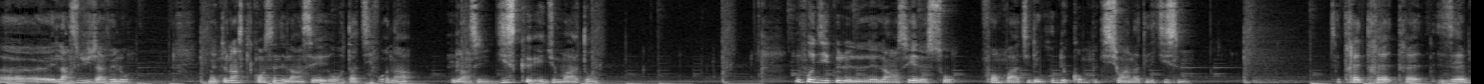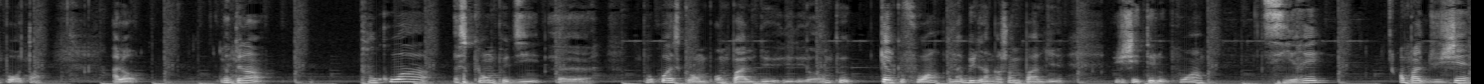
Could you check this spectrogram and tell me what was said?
euh, et le lancer du javelot. Maintenant, en ce qui concerne les lancers rotatifs, on a le lancer du disque et du marathon. Il faut dire que les lancers et les sauts font partie des groupes de compétition en athlétisme. C'est très, très, très important. Alors, maintenant, pourquoi est-ce qu'on peut dire, euh, pourquoi est-ce qu'on parle de, on peut, quelquefois, en abus de langage, on parle de jeter le poing, tirer, on parle du jet,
